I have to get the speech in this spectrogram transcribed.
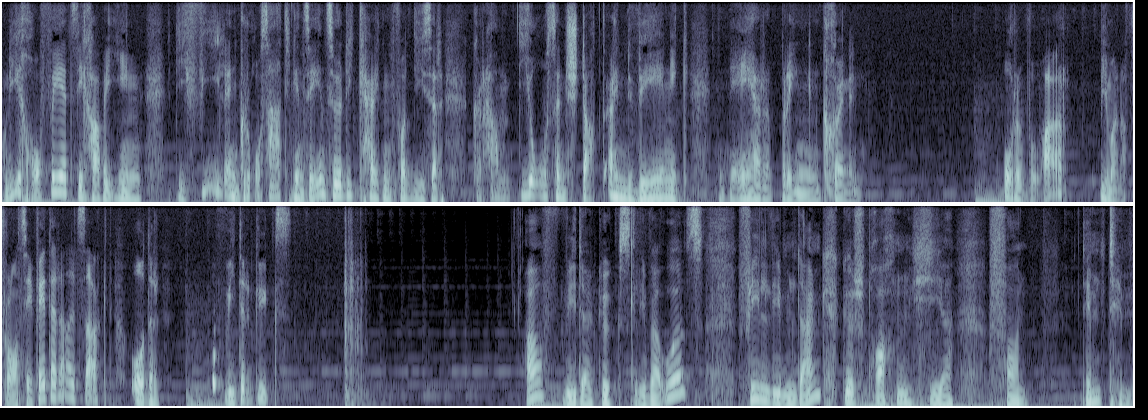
Und ich hoffe jetzt, ich habe Ihnen die vielen großartigen Sehenswürdigkeiten von dieser grandiosen Stadt ein wenig näher bringen können. Au revoir, wie man auf Francais Federal sagt, oder auf Wiedergüchs. Auf Wiederglücks, lieber Urs. Vielen lieben Dank. Gesprochen hier von dem Tim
